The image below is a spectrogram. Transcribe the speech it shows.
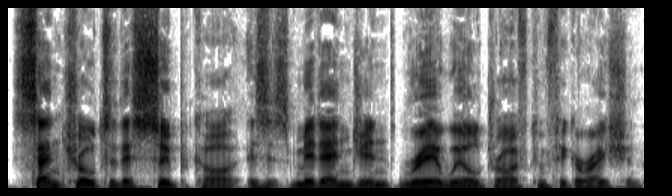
Central to this supercar is its mid engine rear wheel drive configuration.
